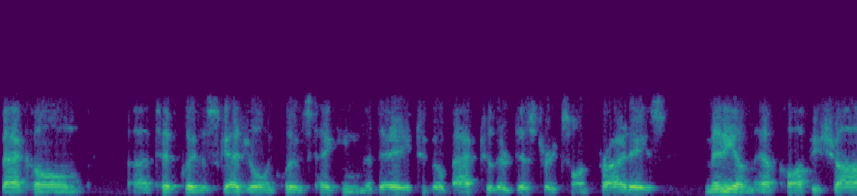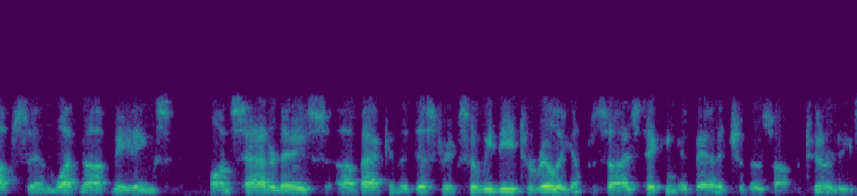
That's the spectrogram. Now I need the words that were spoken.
back home. Uh, typically, the schedule includes taking the day to go back to their districts on Fridays. Many of them have coffee shops and whatnot meetings on Saturdays uh, back in the district. So we need to really emphasize taking advantage of those opportunities.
